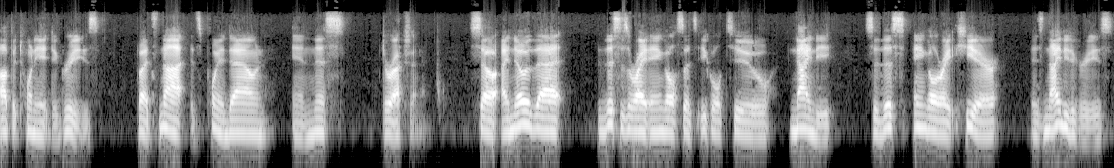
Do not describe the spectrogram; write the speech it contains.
up at 28 degrees but it's not. It's pointed down in this direction. So I know that this is a right angle, so it's equal to 90. So this angle right here is 90 degrees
